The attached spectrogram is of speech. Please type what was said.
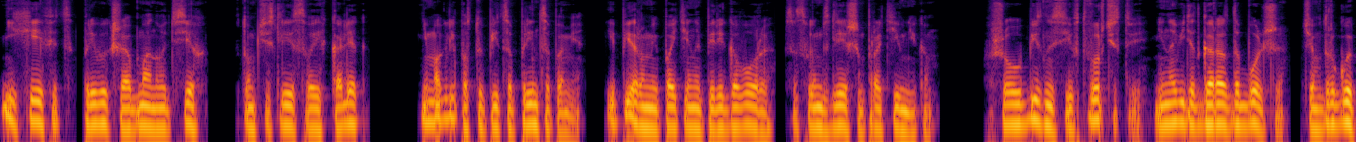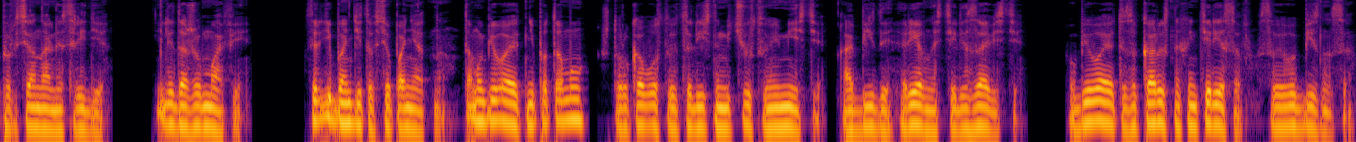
ни Хефиц, привыкший обманывать всех, в том числе и своих коллег, не могли поступиться принципами и первыми пойти на переговоры со своим злейшим противником. В шоу-бизнесе и в творчестве ненавидят гораздо больше, чем в другой профессиональной среде, или даже в мафии. Среди бандитов все понятно. Там убивают не потому, что руководствуются личными чувствами мести, обиды, ревности или зависти, Убивают из-за корыстных интересов своего бизнеса,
